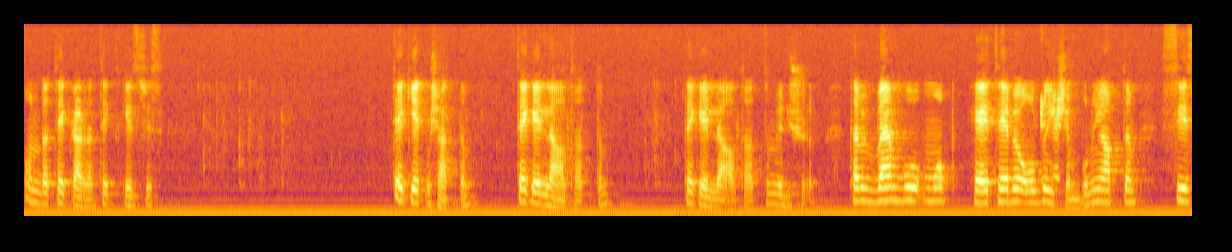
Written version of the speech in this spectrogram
Onu da tekrardan tek keseceğiz. Tek 70 attım. Tek 56 attım. Tek 56 attım ve düşürdüm. Tabii ben bu mob HTB olduğu için bunu yaptım. Siz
